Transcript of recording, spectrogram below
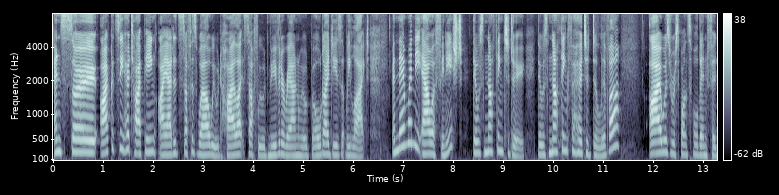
And so I could see her typing. I added stuff as well. We would highlight stuff, we would move it around, we would bold ideas that we liked. And then when the hour finished, there was nothing to do. There was nothing for her to deliver. I was responsible then for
